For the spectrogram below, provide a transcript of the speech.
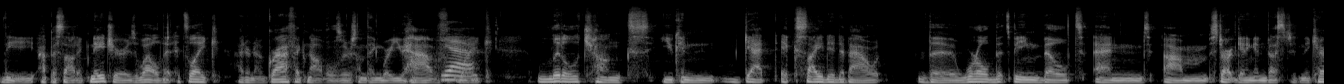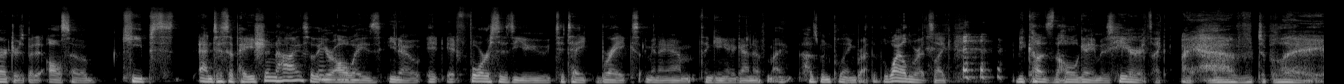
the episodic nature as well, that it's like, I don't know, graphic novels or something where you have yeah. like little chunks you can get excited about the world that's being built and um, start getting invested in the characters, but it also keeps anticipation high so that mm-hmm. you're always, you know, it, it forces you to take breaks. I mean, I am thinking again of my husband playing Breath of the Wild, where it's like, because the whole game is here, it's like, I have to play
